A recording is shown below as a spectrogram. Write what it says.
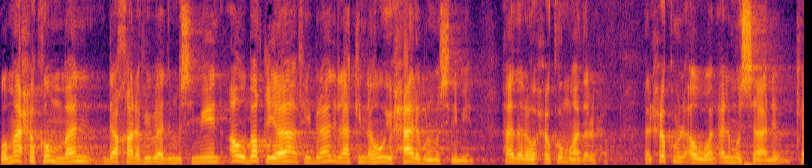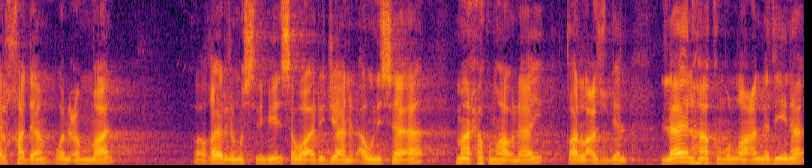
وما حكم من دخل في بلاد المسلمين أو بقي في بلاد لكنه يحارب المسلمين؟ هذا له حكم وهذا له حكم. الحكم الأول المسالم كالخدم والعمال غير المسلمين سواء رجالا أو نساء. ما حكم هؤلاء؟ قال الله عز وجل لا ينهاكم الله عن الذين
